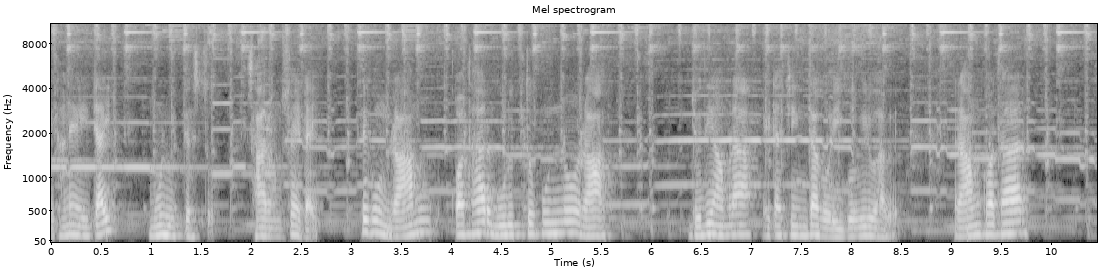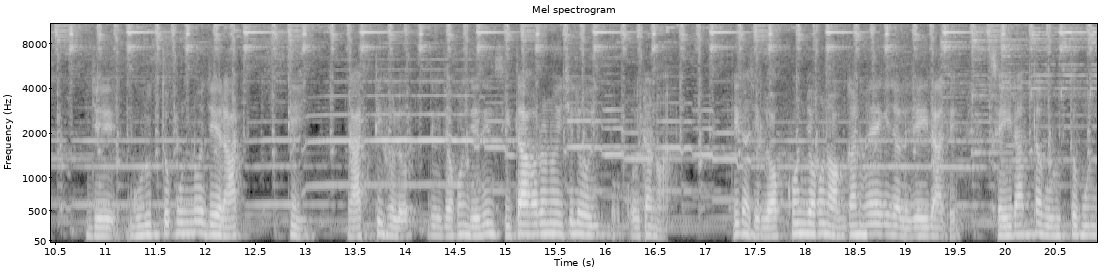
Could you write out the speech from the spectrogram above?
এখানে এইটাই মূল উদ্দেশ্য, সার অংশ এটাই। দেখুন, রাম কথার গুরুত্বপূর্ণ রাত যদি আমরা এটা চিন্তা করি গভীরভাবে, রাম কথার যে গুরুত্বপূর্ণ যে রাতটি রাতটি হলো যে যখন যেদিন সীতাহরণ হয়েছিল, ওই ওইটা নয়। ঠিক আছে, লক্ষণ যখন অজ্ঞান হয়ে গেছিল যেই রাতে, সেই রাতটা গুরুত্বপূর্ণ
